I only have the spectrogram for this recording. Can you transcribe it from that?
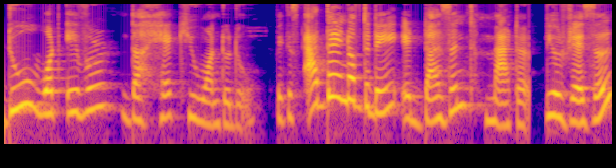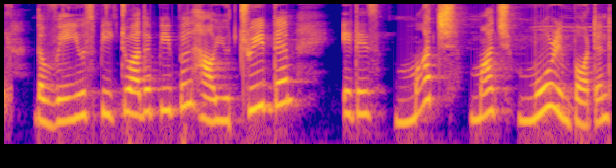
do whatever the heck you want to do. Because at the end of the day, it doesn't matter. Your result, the way you speak to other people, how you treat them, it is much much more important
